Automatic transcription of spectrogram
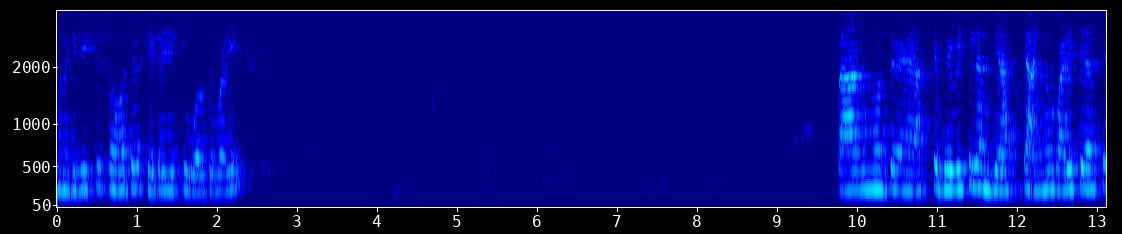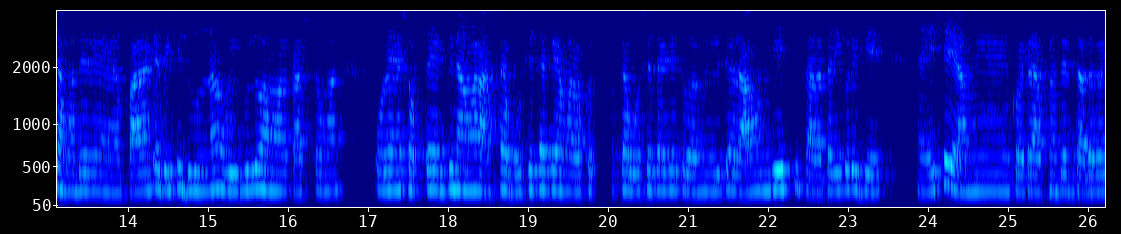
মানে যেটি একটু সহজ হয় সেটাই একটু বলতে পারি। তার মধ্যে আজকে ভেবেছিলাম যে আজকে আমিও বাড়িতে আছি আমাদের পাড়াটা বেশি দূর না, ওইগুলো আমার কাস্টমার ওরা সপ্তাহে একদিন আমার আশা বসে থাকে, আমার অপেক্ষা বসে থাকে। তো আমি ওইটা রাউন্ড দিয়ে এসেছি, তাড়াতাড়ি করে যে এসে আমি কয়টা আপনাদের দাদাভাই,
